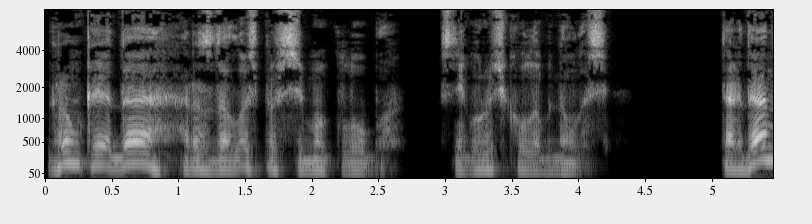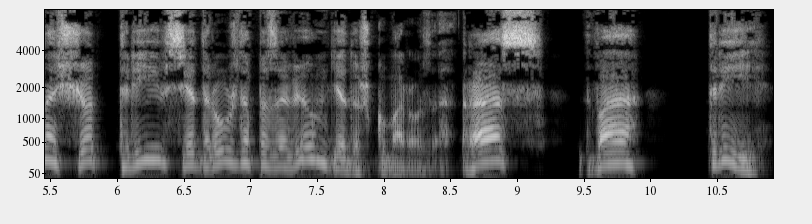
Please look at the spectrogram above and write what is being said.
Громкое «да» раздалось по всему клубу. Снегурочка улыбнулась. — Тогда на счет три все дружно позовем Дедушку Мороза. Раз, два, три.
